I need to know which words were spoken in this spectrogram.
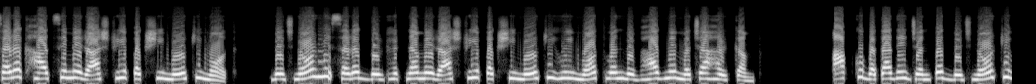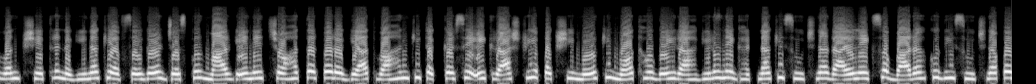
सड़क हादसे में राष्ट्रीय पक्षी मोर की मौत। बिजनौर में सड़क दुर्घटना में राष्ट्रीय पक्षी मोर की हुई मौत वन विभाग में मचा हड़कंप। आपको बता दें, जनपद बिजनौर के वन क्षेत्र नगीना के अफसलगढ़ जसपुर मार्ग एन एच चौहत्तर पर अज्ञात वाहन की टक्कर से एक राष्ट्रीय पक्षी मोर की मौत हो गई। राहगीरों ने घटना की सूचना डायल 112 को दी। सूचना पर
